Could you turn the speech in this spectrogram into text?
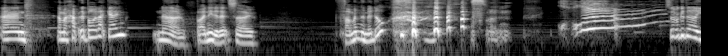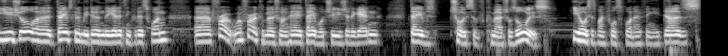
and am I happy to buy that game? No, but I needed it, so thumb in the middle. So we're going to our usual. Uh, Dave's going to be doing the editing for this one. Uh, throw, we'll throw a commercial on here. Dave will choose yet again. Dave's choice of commercials always. He always has my full support in everything he does.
